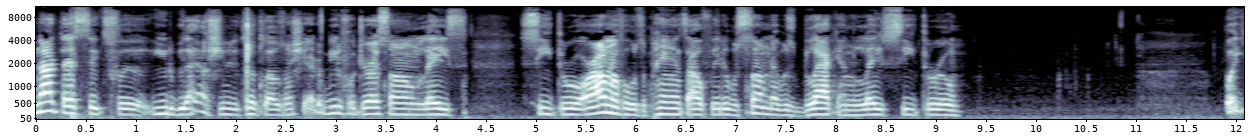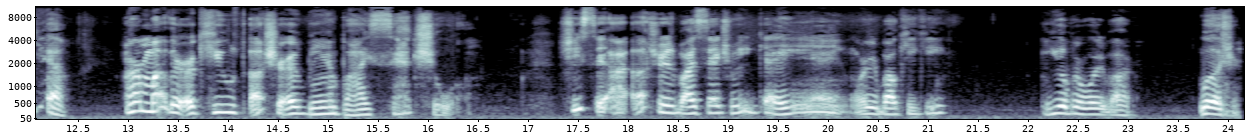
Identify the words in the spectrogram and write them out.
Not that six for you to be like, oh, she needed to clothes on. She had a beautiful dress on, lace, see through, or I don't know if it was a pants outfit. It was something that was black and lace see through. But yeah, her mother accused Usher of being bisexual. She said, I, Usher is bisexual. He gay. He ain't worried about Keke. You up here worried about her. Well, Usher.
